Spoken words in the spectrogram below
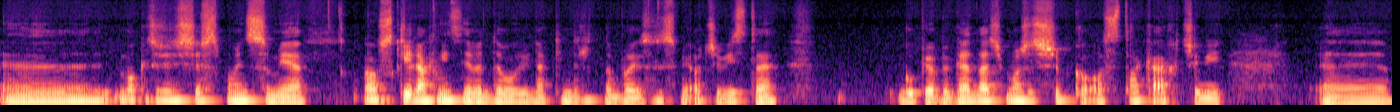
Yy, mogę coś jeszcze wspomnieć w sumie, no o skillach nic nie będę mówił na Kindred, no bo jest w sumie oczywiste, głupio wygadać. Może szybko o stakach, czyli yy,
